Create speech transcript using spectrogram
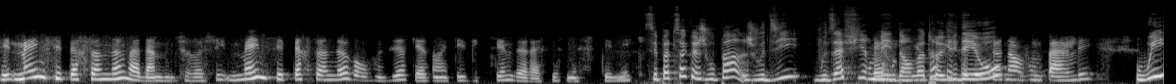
C'est même ces personnes-là, Madame Durocher, même ces personnes-là vont vous dire qu'elles ont été victimes de racisme systémique. C'est pas de ça que je vous parle. Je vous dis, vous affirmez ben, dans votre vidéo. C'est dont vous me parlez. Oui,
